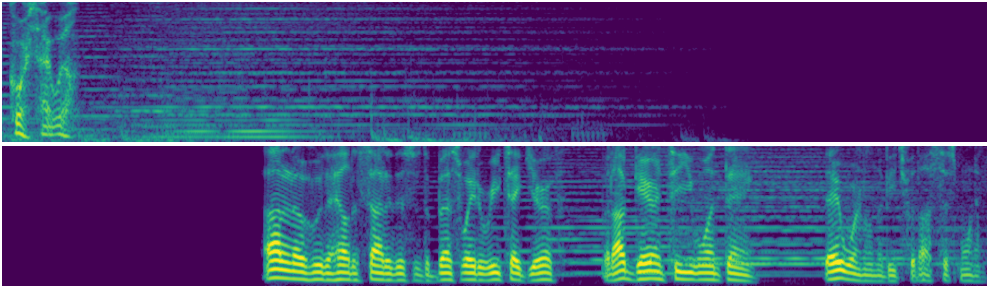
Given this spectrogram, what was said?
Of course, I will. I don't know who the hell decided this was the best way to retake Europe, but I'll guarantee you one thing. They weren't on the beach with us this morning.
